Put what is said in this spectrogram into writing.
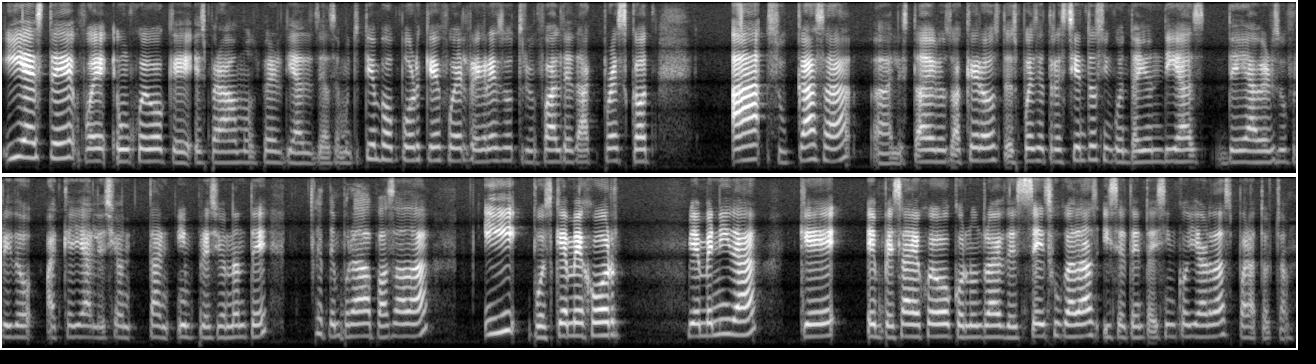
Y este fue un juego que esperábamos ver ya desde hace mucho tiempo porque fue el regreso triunfal de Dak Prescott a su casa, al estadio de los Vaqueros, después de 351 días de haber sufrido aquella lesión tan impresionante la temporada pasada. Y pues qué mejor bienvenida que empezar el juego con un drive de 6 jugadas y 75 yardas para touchdown.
